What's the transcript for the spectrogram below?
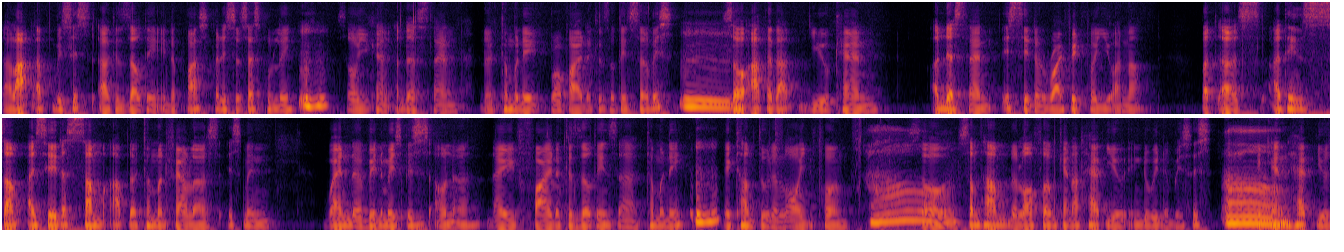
a lot of business uh, consulting in the past very successfully. So you can understand the company provide the consulting service. So after that you can understand is it the right fit for you or not? But uh, I think some I say that some of the common failures is mean when the Vietnamese business owner they find the consulting uh, company, they come to the law firm. Oh. So sometimes the law firm cannot help you in doing the business. Oh. They can help you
